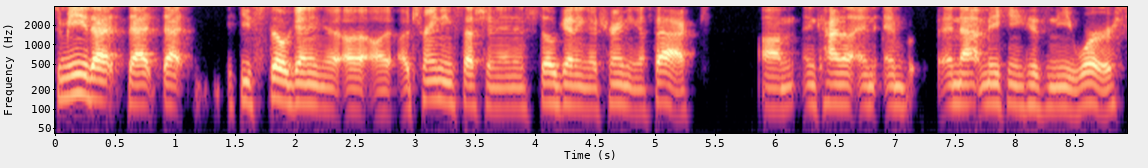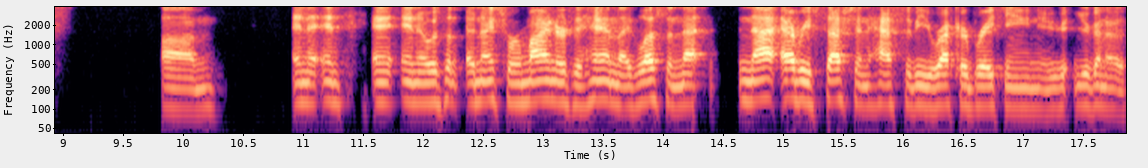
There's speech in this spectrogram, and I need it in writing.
to me that that that he's still getting a, a, a training session in and still getting a training effect um, and kind of and and and not making his knee worse. Um, and and and and it was a, a nice reminder to him, like, listen, that not every session has to be record breaking. You're you're gonna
